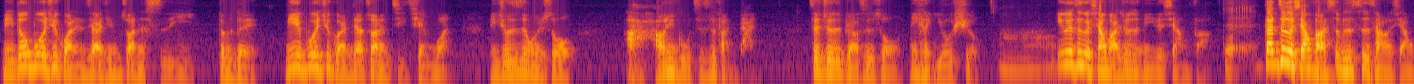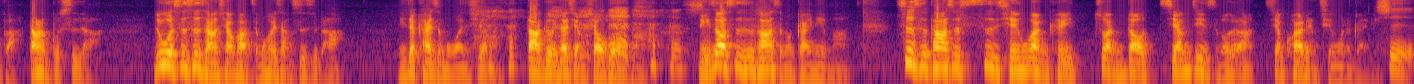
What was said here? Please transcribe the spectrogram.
你都不会去管人家已经赚了十亿，对不对？你也不会去管人家赚了几千万，你就是认为说。啊，航运股只是反弹，这就是表示说你很优秀哦。因为这个想法就是你的想法，对。但这个想法是不是市场的想法？当然不是啊。如果是市场的想法，怎么会涨四十趴？你在开什么玩笑，大哥？你在讲笑话吗？你知道四十趴什么概念吗？四十趴是四千万可以赚到将近什么啊？像快两千万的概念。是。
